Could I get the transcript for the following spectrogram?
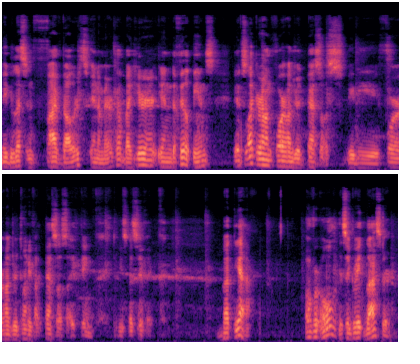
maybe less than five dollars in America, but here in the Philippines, it's like around 400 pesos, maybe 425 pesos, I think, to be specific. But yeah, overall, it's a great blaster,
